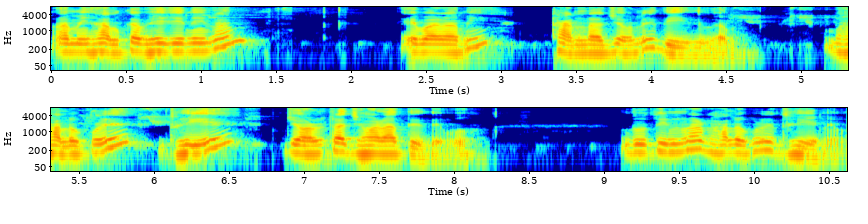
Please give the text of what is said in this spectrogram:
আমি হালকা ভেজে নিলাম, এবার আমি ঠান্ডা জলে দিয়ে দিলাম। ভালো করে ধুয়ে জলটা ঝরাতে দেব। দু তিনবার ভালো করে ধুয়ে নেব।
